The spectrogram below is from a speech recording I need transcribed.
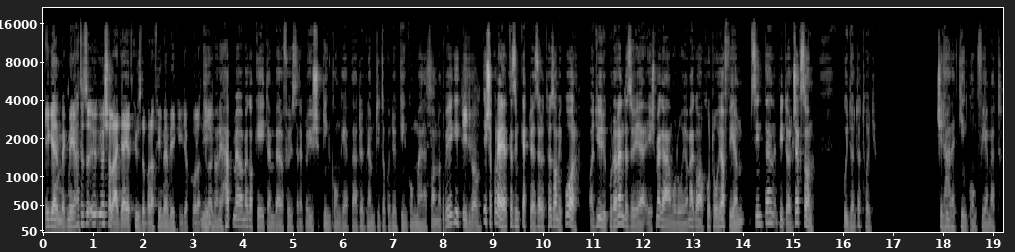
Igen, meg még hát ez ő, ő a családjáért küzd abban a filmben végig gyakorlatilag. Így van, hát meg a két ember, a főszereplő is King Kongért, tehát ők nem titok, hogy ők King Kong mellett vannak végig. Így van. És akkor elérkezünk 2005-höz, amikor a Gyűrűk Ura rendezője és megámolója, megalkotója film szinten, Peter Jackson úgy döntött, hogy csinál egy King Kong filmet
